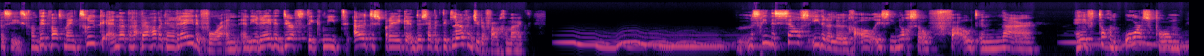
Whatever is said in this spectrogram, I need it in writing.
Precies, van dit was mijn truc en dat, daar had ik een reden voor. En, en die reden durfde ik niet uit te spreken en dus heb ik dit leugentje ervan gemaakt. Misschien is zelfs iedere leugen, al is die nog zo fout en naar, heeft toch een oorsprong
